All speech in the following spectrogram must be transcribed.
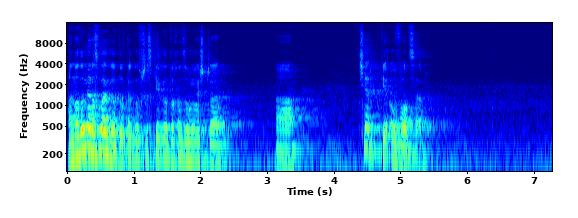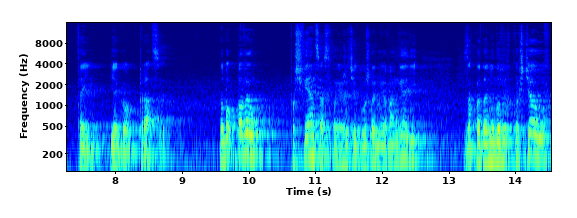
A na domiar złego do tego wszystkiego dochodzą jeszcze a, cierpkie owoce tej jego pracy. No bo Paweł poświęca swoje życie głoszeniu Ewangelii, zakładaniu nowych kościołów,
